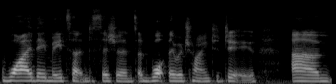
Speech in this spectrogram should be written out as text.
why they made certain decisions and what they were trying to do um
